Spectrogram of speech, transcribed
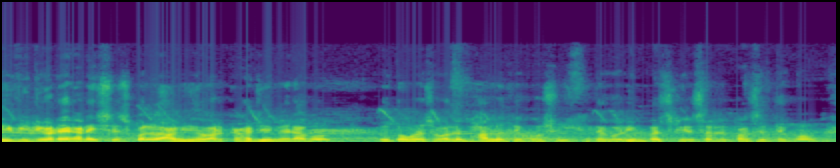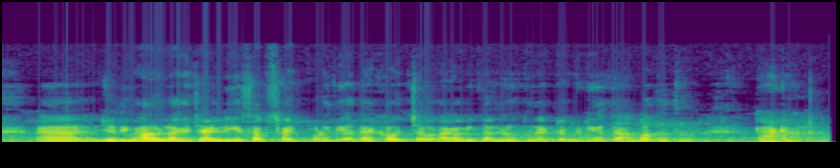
এই ভিডিওটা এখানেই শেষ করলাম, আমি আবার কাজে বেরাবো। তো তোমরা সকলে ভালো থেকো, সুস্থ থেকো, রিম্পাস ক্রিয়েশনের পাশে থেকো। যদি ভালো লাগে, চ্যানেলটিকে সাবস্ক্রাইব করে দিও। দেখা হচ্ছে আবার আগামীকাল নতুন একটা ভিডিওতে। আপাতত, টাটা।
